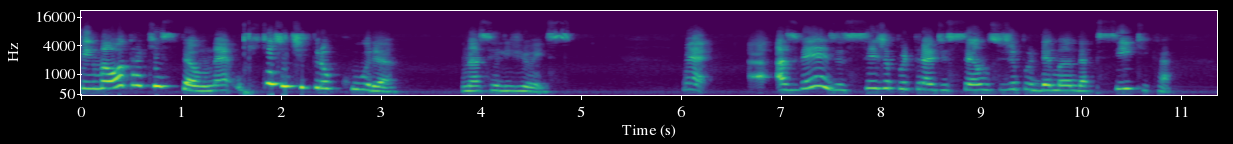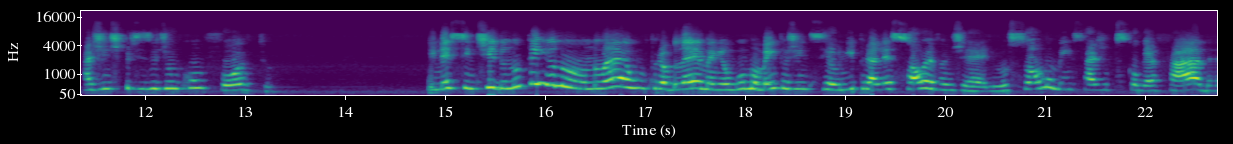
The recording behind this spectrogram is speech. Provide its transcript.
Tem uma outra questão, né? O que, que a gente procura nas religiões? Né? Às vezes, seja por tradição, seja por demanda psíquica, a gente precisa de um conforto. E nesse sentido, não tem, não, não é um problema em algum momento a gente se reunir para ler só o evangelho, ou só uma mensagem psicografada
